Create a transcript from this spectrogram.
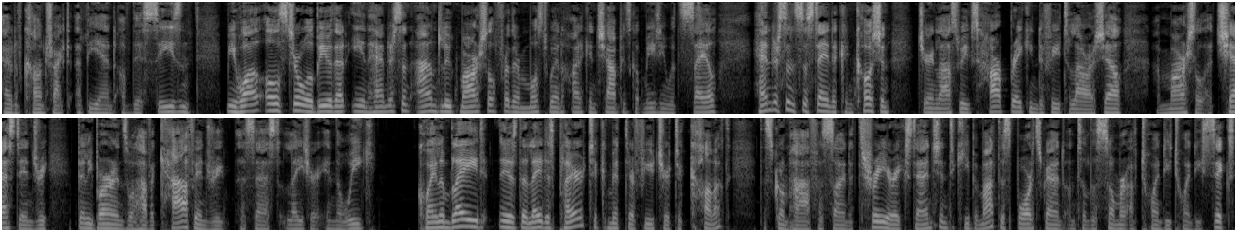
out of contract at the end of this season. Meanwhile, Ulster will be without Ian Henderson and Luke Marshall for their must win Heineken Champions Cup meeting with Sale. Henderson sustained a concussion during last week's heartbreaking defeat to La Rochelle, and Marshall a chest injury. Billy Burns will have a calf injury assessed later in the week. Caolin Blade is the latest player to commit their future to Connacht. The scrum half has signed a three year extension to keep him at the sports ground until the summer of 2026.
